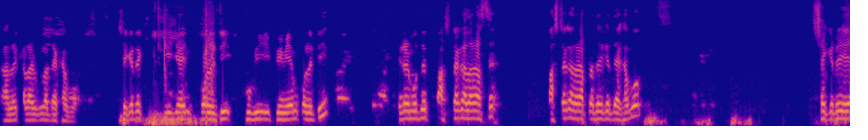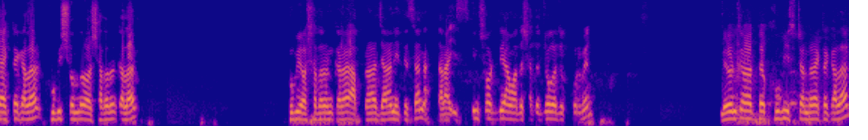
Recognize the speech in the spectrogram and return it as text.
তাহলে কালারগুলা দেখাবো। সেক্ষেত্রে ডিজাইন কোয়ালিটি খুবই প্রিমিয়াম কোয়ালিটি এটার মধ্যে পাঁচটা কালার আছে। পাঁচটা কালার আপনাদেরকে দেখাবো। এই একটা কালার খুবই সুন্দর, অসাধারণ কালার খুবই অসাধারণ কালার। আপনারা যারা নিতে চান, তারা স্ক্রিনশট দিয়ে আমাদের সাথে যোগাযোগ করবেন। মেরুন কালারটা খুবই স্ট্যান্ডার্ড একটা কালার।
